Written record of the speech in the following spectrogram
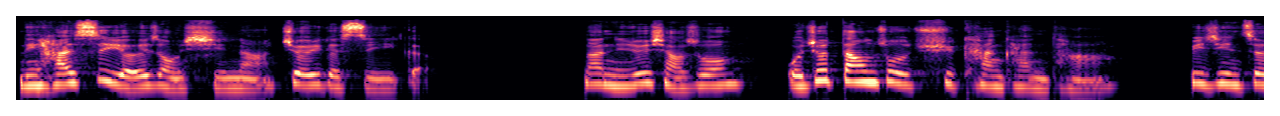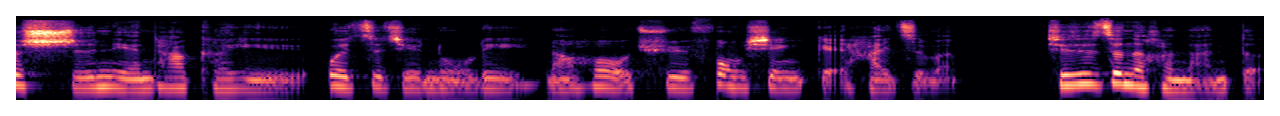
你还是有一种心啊，就一个是一个，那你就想说，我就当做去看看他。毕竟这十年，他可以为自己努力，然后去奉献给孩子们，其实真的很难得。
